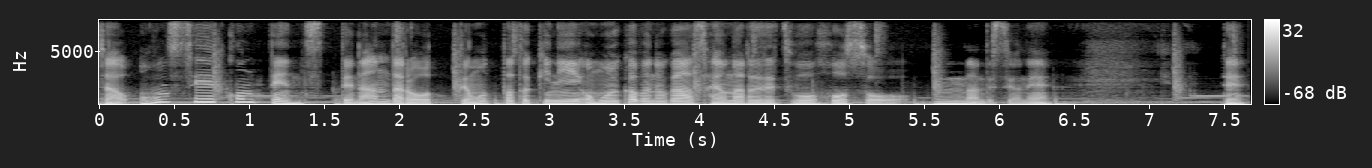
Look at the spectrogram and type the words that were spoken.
じゃあ音声コンテンツってなんだろうって思った時に思い浮かぶのが「さよなら絶望放送」なんですよね。で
